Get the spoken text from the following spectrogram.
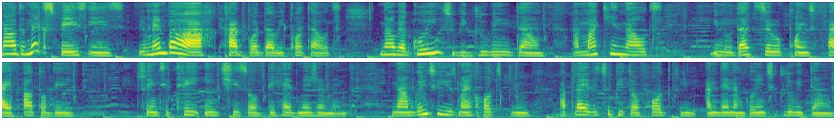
now the next phase is remember our cardboard that we cut out? Now we're going to be gluing down and marking out you know that 0.5 out of the 23 inches of the head measurement. Now i'm going to use my hot glue apply a little bit of hot glue and then i'm going to glue it down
